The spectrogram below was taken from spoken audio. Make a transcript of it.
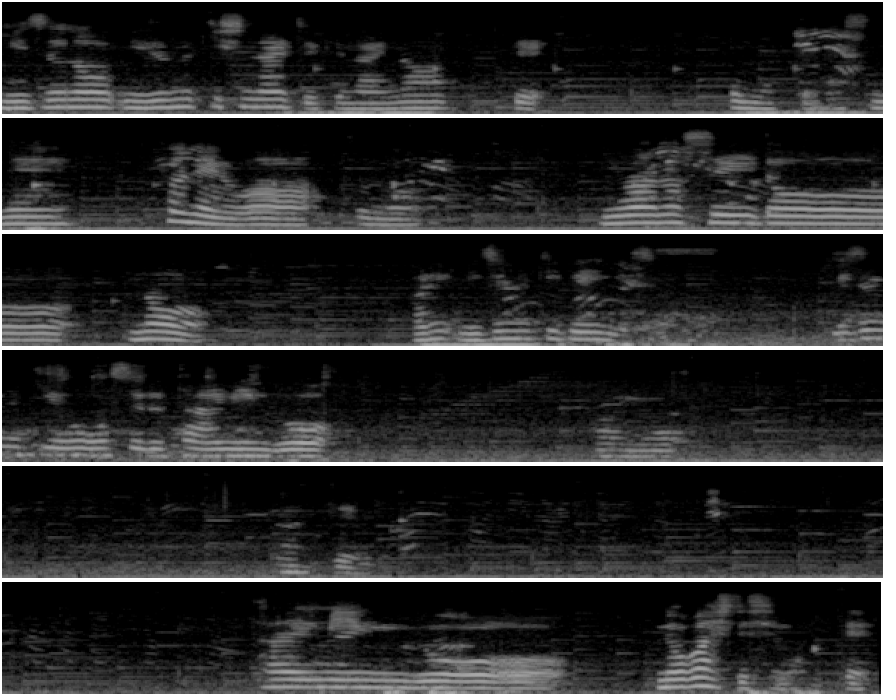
水の、水抜きしないといけないなって思ってますね。去年は、その、庭の水道の、あれ？水抜きでいいんですよ。水抜きをするタイミングを、あの、なんていうの？タイミングを逃してしまって、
